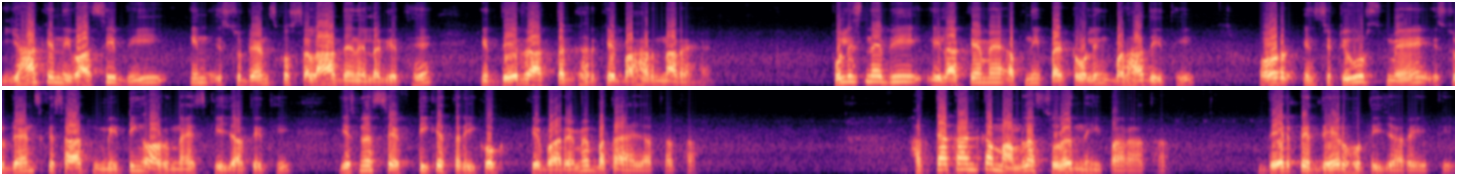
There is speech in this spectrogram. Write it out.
यहाँ के निवासी भी इन स्टूडेंट्स को सलाह देने लगे थे कि देर रात तक घर के बाहर न रहें। पुलिस ने भी इलाके में अपनी पेट्रोलिंग बढ़ा दी थी और इंस्टीट्यूट्स में स्टूडेंट्स के साथ मीटिंग ऑर्गेनाइज की जाती थी, जिसमें सेफ्टी के तरीकों के बारे में बताया जाता था। हत्याकांड का मामला सुलझ नहीं पा रहा था। देर पे देर होती जा रही थी।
